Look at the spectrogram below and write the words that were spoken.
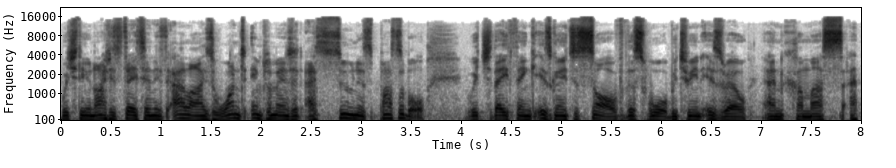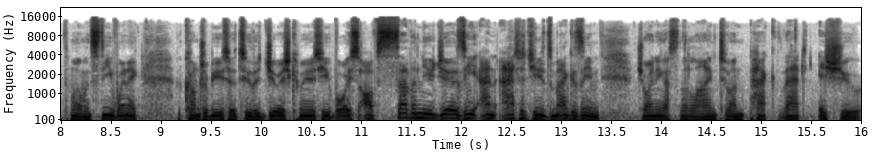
which the United States and its allies want implemented as soon as possible, which they think is going to solve this war between Israel and Hamas at the moment. Steve Wenick, a contributor to the Jewish Community Voice of Southern New Jersey and Attitudes Magazine, joining us on the line to unpack that issue.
